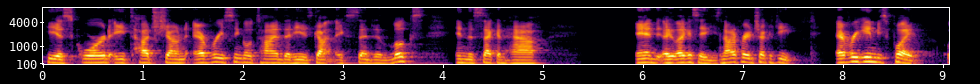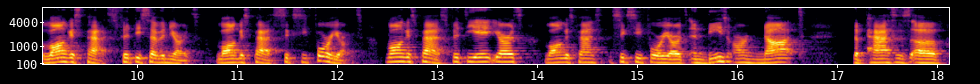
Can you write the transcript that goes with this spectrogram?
He has scored a touchdown every single time that he has gotten extended looks in the second half. And like I said, he's not afraid to check a deep. Every game he's played, longest pass, 57 yards. Longest pass, 64 yards. Longest pass, 58 yards. Longest pass, 64 yards. And these are not the passes of,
